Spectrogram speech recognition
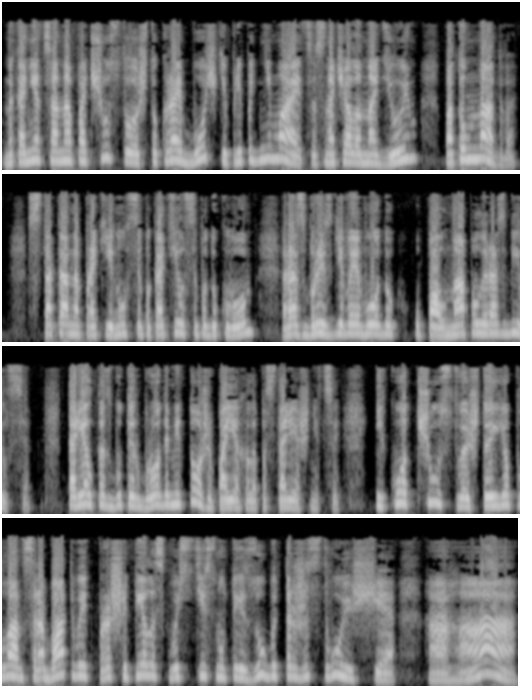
Наконец она почувствовала, что край бочки приподнимается сначала на дюйм, потом на два. Стакан опрокинулся, покатился под уклон, разбрызгивая воду, упал на пол и разбился. Тарелка с бутербродами тоже поехала по столешнице, и кот, чувствуя, что ее план срабатывает, прошипела сквозь стиснутые зубы торжествующее: "Ага!"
